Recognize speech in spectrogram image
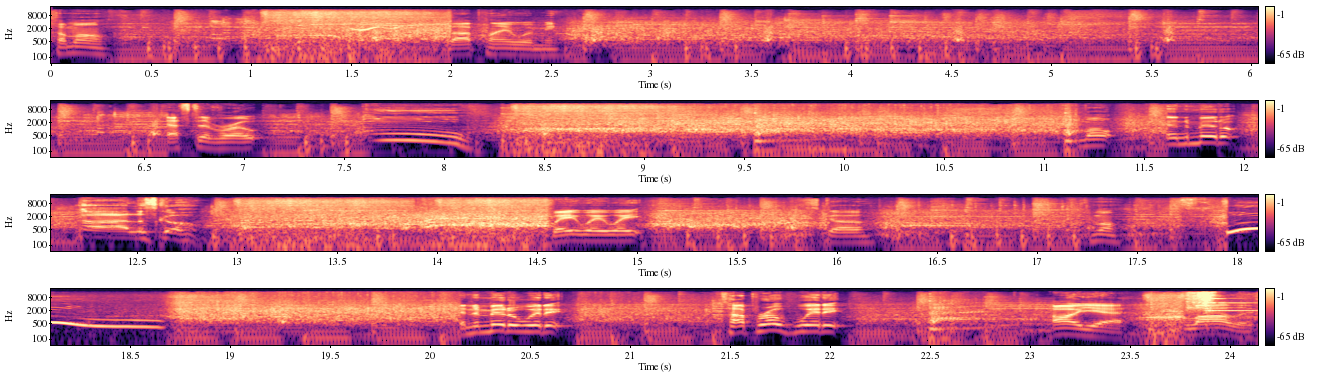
Come on. Stop playing with me. F the rope. Ooh. Come on, in the middle. Ah, let's go. Wait, wait, wait. Let's go. Come on. Woo. In the middle with it. Top rope with it. Oh yeah, flawless.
